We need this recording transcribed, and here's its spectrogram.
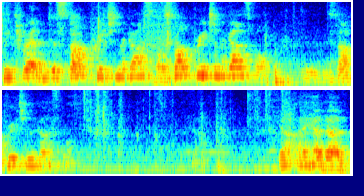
be threatened to stop preaching the gospel. Stop preaching the gospel. Stop preaching the gospel. Yeah, I had that,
